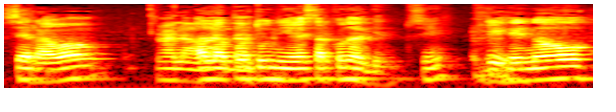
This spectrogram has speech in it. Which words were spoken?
Cerrado A la, a la oportunidad de estar con alguien, ¿sí? Dije no,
